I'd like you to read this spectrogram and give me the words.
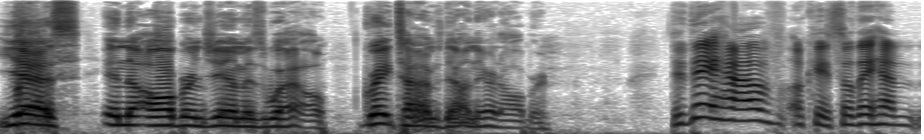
yes, in the Auburn gym as well. Great times down there in Auburn. Did they have? Okay, so they had.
